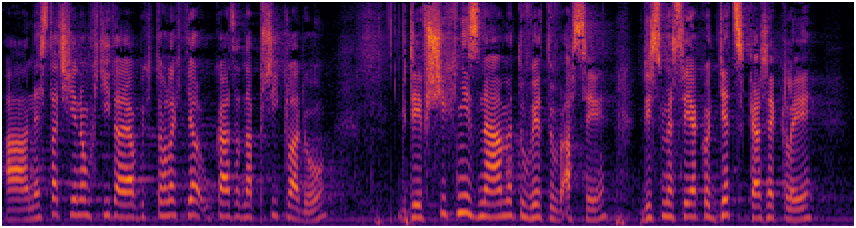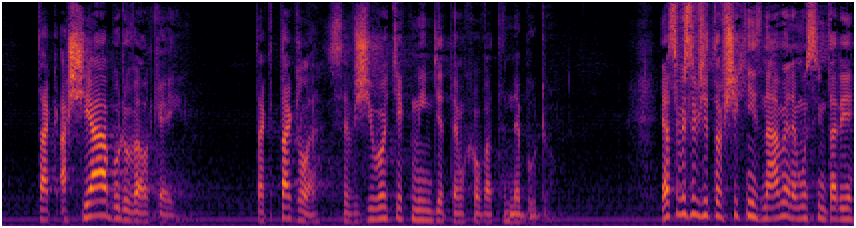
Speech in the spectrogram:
A nestačí jenom chtít, a já bych tohle chtěl ukázat na příkladu, kdy všichni známe tu větu asi, kdy jsme si jako děcka řekli, tak až já budu velký, tak takhle se v životě k mým dětem chovat nebudu. Já si myslím, že to všichni známe, nemusím tady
